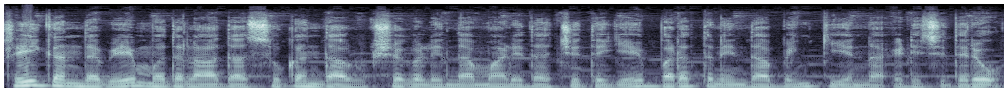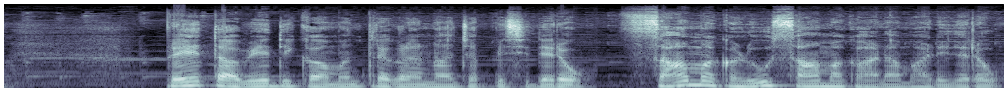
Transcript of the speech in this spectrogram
ಶ್ರೀಗಂಧವೇ ಮೊದಲಾದ ಸುಗಂಧ ವೃಕ್ಷಗಳಿಂದ ಮಾಡಿದ ಚಿತೆಗೆ ಭರತನಿಂದ ಬೆಂಕಿಯನ್ನು ಇಡಿಸಿದರು. ಪ್ರೇತ ವೇದಿಕ ಮಂತ್ರಗಳನ್ನು ಜಪಿಸಿದರು. ಸಾಮಗಳು ಸಾಮಗಾನ ಮಾಡಿದರು.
